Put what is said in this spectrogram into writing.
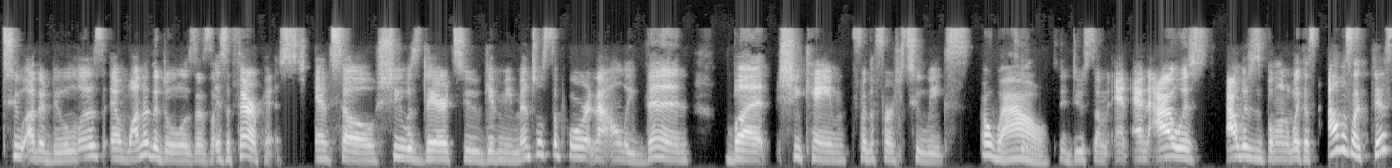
two other doulas, and one of the doulas is, is a therapist, and so she was there to give me mental support. Not only then, but she came for the first two weeks. Oh wow! To, to do some, and and I was I was just blown away because I was like, this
